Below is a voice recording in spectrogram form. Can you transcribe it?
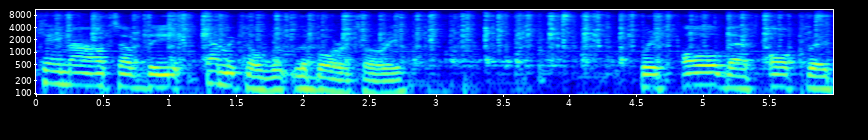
came out of the chemical laboratory with all that awkward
